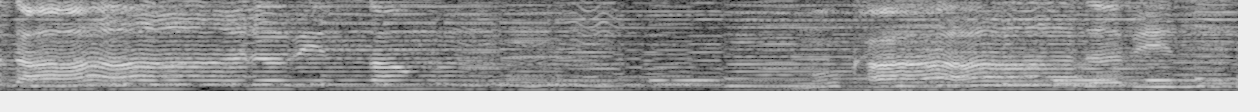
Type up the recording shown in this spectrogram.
पदारविन्दं मुखारविन्दे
